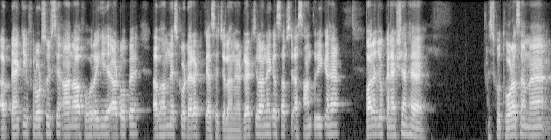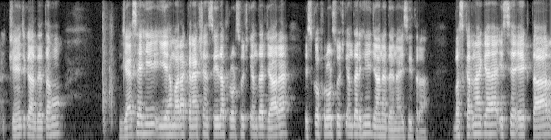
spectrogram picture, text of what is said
अब टैंकी फ्लोट स्विच से ऑन ऑफ़ हो रही है ऑटो पे। अब हमने इसको डायरेक्ट कैसे चलाना है? डायरेक्ट चलाने का सबसे आसान तरीका है। हमारा जो कनेक्शन है, इसको थोड़ा सा मैं चेंज कर देता हूँ। जैसे ही ये हमारा कनेक्शन सीधा फ्लोट स्विच के अंदर जा रहा है, इसको फ्लोट स्विच के अंदर ही जाने देना है इसी तरह। बस करना क्या है, इससे एक तार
